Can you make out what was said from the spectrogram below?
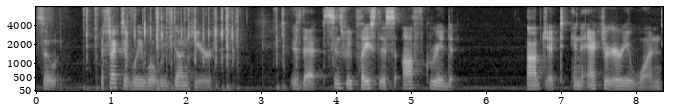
So effectively what we've done here is that since we placed this off-grid object in actor area 1,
